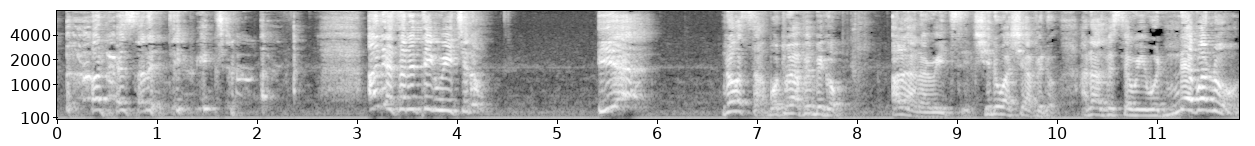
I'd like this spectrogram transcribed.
and that's the thing reaching. and that's the thing reaching. Yeah. No, sir, but we have to big up Alana Reid still. She do what she have to do. And as we say, we would never know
